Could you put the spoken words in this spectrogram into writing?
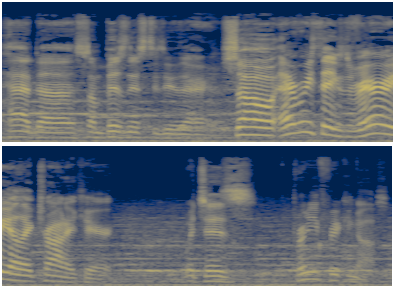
had uh, some business to do there. So everything's very electronic here, which is pretty freaking awesome.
